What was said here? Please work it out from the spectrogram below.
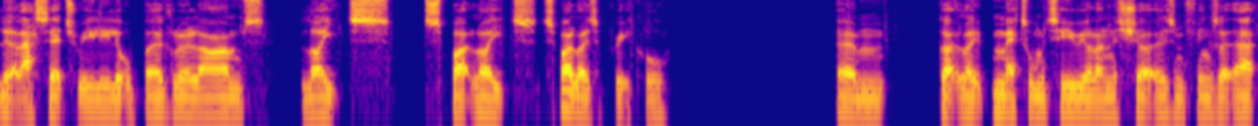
little assets really, little burglar alarms, lights, spotlights. Spotlights are pretty cool. Um, got like metal material on the shutters and things like that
